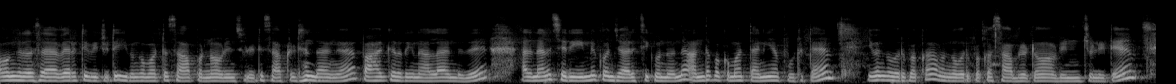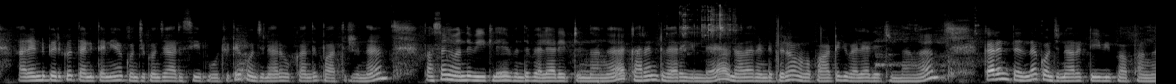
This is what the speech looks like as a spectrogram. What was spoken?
அவங்கள ச விரட்டி விட்டுட்டு இவங்க மட்டும் சாப்பிட்ணும் அப்படின்னு சொல்லிட்டு சாப்பிட்டுட்டு இருந்தாங்க. பார்க்குறதுக்கு நல்லா இருந்தது அதனால சரி இன்னும் கொஞ்சம் அரிசி கொண்டு வந்து அந்த பக்கமாக தனியாக போட்டுட்டேன். இவங்க ஒரு பக்கம் அவங்க ஒரு பக்கம் சாப்பிடட்டும் அப்படின்னு சொல்லிட்டு ரெண்டு பேருக்கும் தனித்தனியாக கொஞ்சம் கொஞ்சம் அரிசியை போட்டுட்டு கொஞ்சம் நேரம் உட்காந்து பார்த்துட்டு இருந்தேன். பசங்க வந்து வீட்டிலேயே வந்து விளையாடிட்டு இருந்தாங்க. கரண்ட் வேறு இல்லை. அதனால் ரெண்டு பேரும் அவங்க பாட்டுக்கு விளையாடிட்டு இருந்தாங்க. கரண்ட் இருந்தால் கொஞ்சம் நேரம் டிவி பார்ப்பாங்க.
